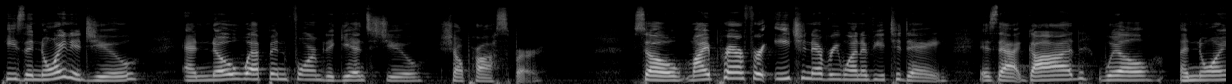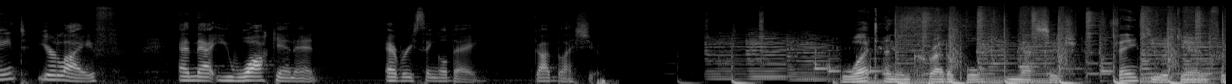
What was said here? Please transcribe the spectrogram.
He's anointed you and no weapon formed against you shall prosper. So, my prayer for each and every one of you today is that God will anoint your life and that you walk in it every single day. God bless you. What an incredible message. Thank you again for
